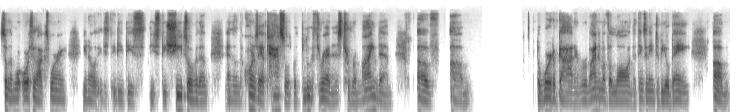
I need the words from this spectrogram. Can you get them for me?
some of the more Orthodox wearing, you know, these these these, these sheets over them, and on the corners they have tassels with blue thread, and it's to remind them of um, the Word of God and remind them of the law and the things they need to be obeying, um,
